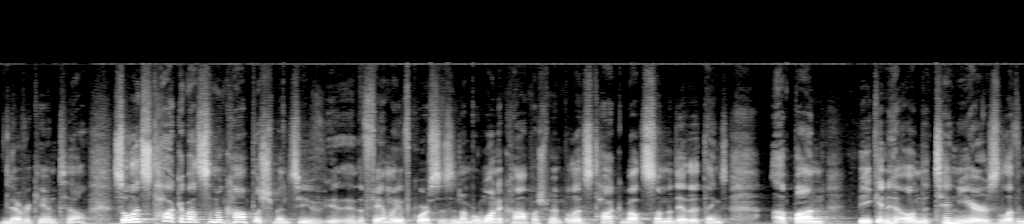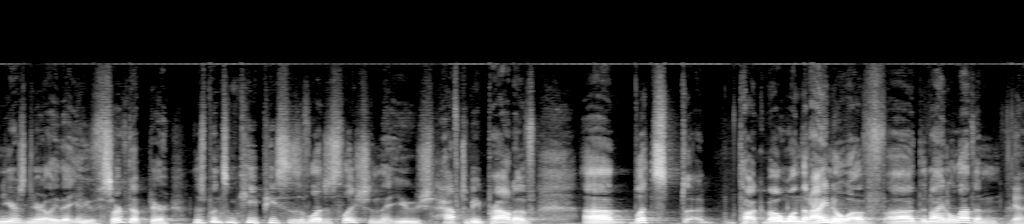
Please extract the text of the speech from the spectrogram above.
Never can tell. So let's talk about some accomplishments. You, the family, of course, is the number one accomplishment, but let's talk about some of the other things. Up on Beacon Hill, in the 10 years, 11 years nearly, that you've served up there, there's been some key pieces of legislation that you have to be proud of. Uh, let's uh, talk about one that I know of uh, the 9 11, yeah.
